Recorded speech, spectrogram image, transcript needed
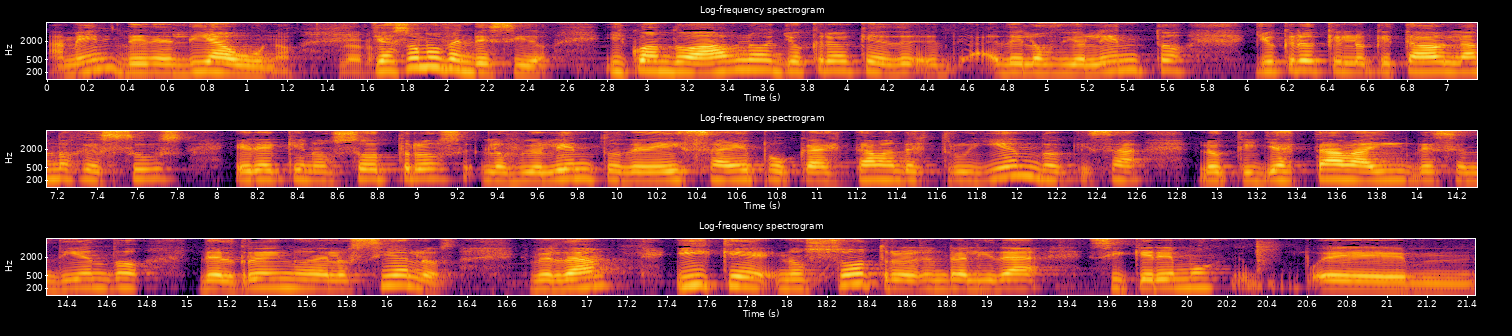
Amén, desde el día uno. Ya somos bendecidos. Y cuando hablo, yo creo que de, los violentos, yo creo que lo que estaba hablando Jesús era que nosotros, los violentos de esa época, estaban destruyendo quizá lo que ya estaba ahí descendiendo del reino de los cielos, ¿verdad? Y que nosotros, en realidad, si queremos eh,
